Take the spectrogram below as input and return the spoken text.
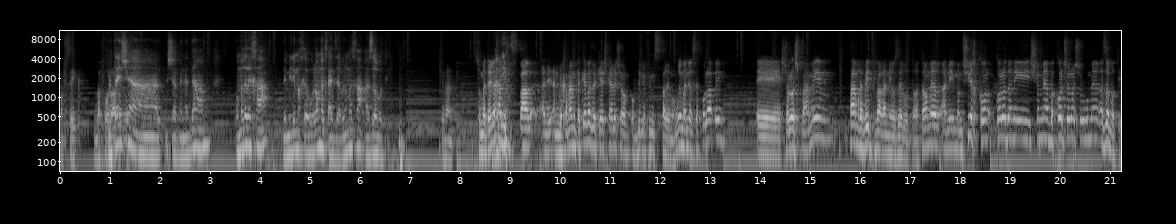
מפסיק בפולו-אפ? מתי שה, שהבן אדם אומר לך, במילים אחרות, הוא לא אומר לך את זה, אבל הוא אומר לך, עזוב אותי. הבנתי. זאת אומרת, אין לך מספר, אני, אני בכוונה מתעכב על זה, כי יש כאלה שעובדים לפי מספרים. אומרים, אני עושה פולו-אפים, אה, שלוש פעמים, פעם רביעית כבר אני עוזב אותו. אתה אומר, אני ממשיך כל, כל עוד אני שומע בקול שלו שהוא אומר, עזוב אותי.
